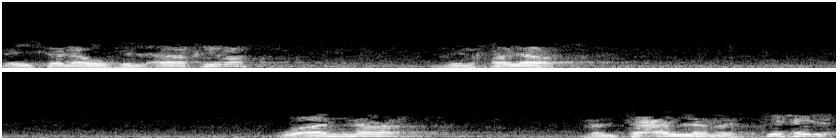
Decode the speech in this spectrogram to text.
ليس له في الآخرة من خلاق. وأن من تعلم السحر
